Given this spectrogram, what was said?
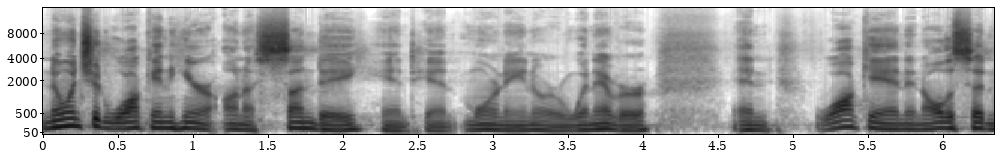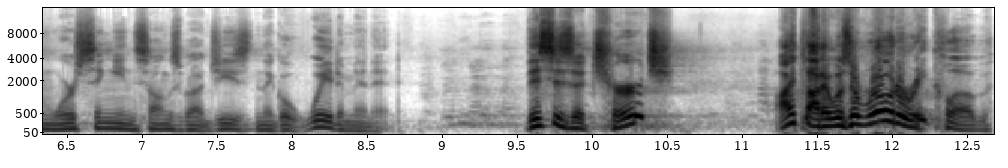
no one should walk in here on a Sunday, hint hint, morning or whenever, and walk in and all of a sudden we're singing songs about Jesus and they go, "Wait a minute, this is a church." I thought it was a Rotary Club.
